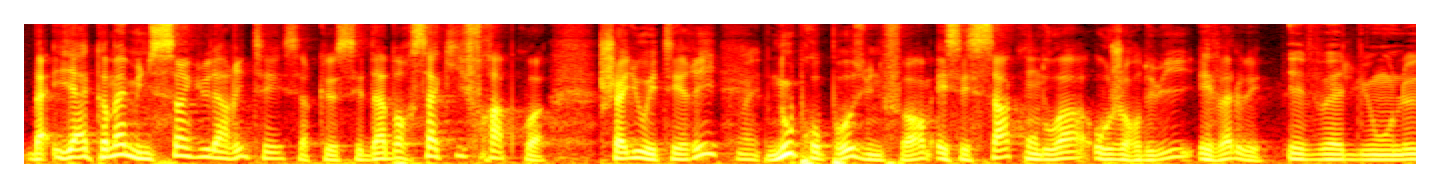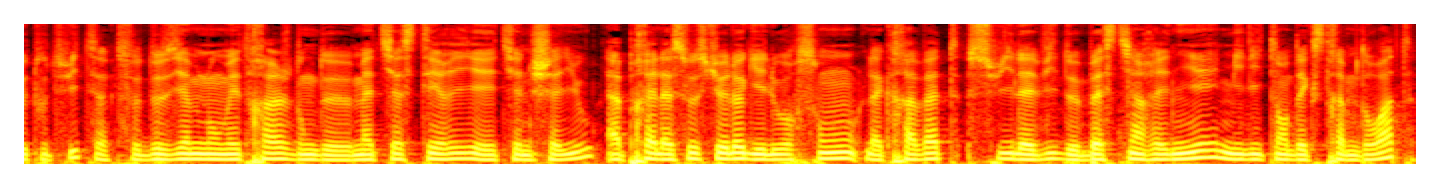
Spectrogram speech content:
Bah, il y a quand même une singularité, c'est-à-dire que c'est d'abord ça qui frappe quoi. Chaillou et Terry nous proposent une forme et c'est ça qu'on doit aujourd'hui évaluer. Évaluons-le tout de suite. Ce deuxième long métrage donc de Mathias Théry et Étienne Chailloux. Après La sociologue et l'ourson, la cravate suit la vie de Bastien Régnier, militant d'extrême droite.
